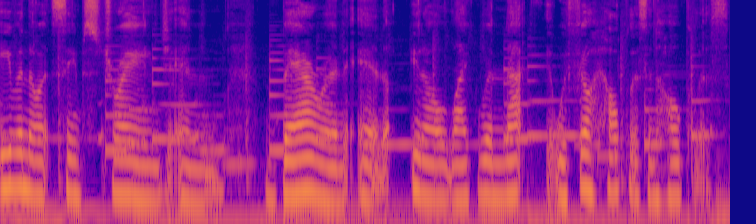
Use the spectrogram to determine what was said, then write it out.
even though it seems strange and barren and you know like we're not we feel helpless and hopeless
